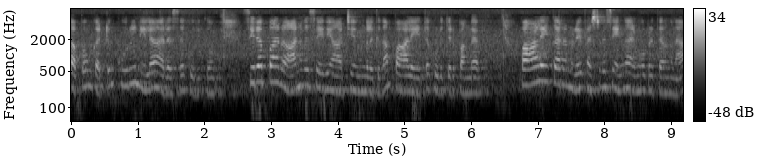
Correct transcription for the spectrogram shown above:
கப்பம் கட்டும் குறுநில அரசை குறிக்கும். சிறப்பாக இராணுவ சேவை ஆற்றியவங்களுக்கு தான் பாளையத்தை கொடுத்துருப்பாங்க. பாளையக்காரனுடைய ஃபஸ்ட்டு ஃபஸ்ட்டு எங்கே அறிமுகப்படுத்துகிறாங்கன்னா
